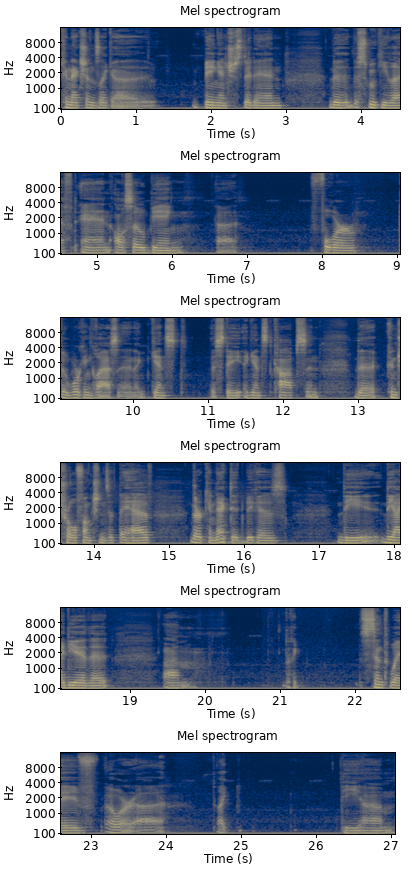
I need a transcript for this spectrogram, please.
connections, like uh, being interested in the the spooky left and also being uh, for the working class and against the state, against cops and the control functions that they have, they're connected because the the idea that um, like synthwave or uh, like the um,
